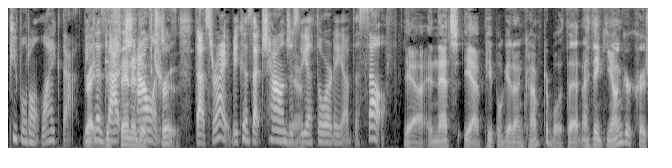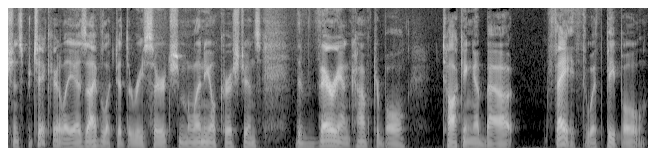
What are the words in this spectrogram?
People don't like that because right, that challenges. Truth. That's right, because that challenges yeah. the authority of the self. Yeah, and that's yeah, people get uncomfortable with that, and I think younger Christians, particularly, as I've looked at the research, millennial Christians, they're very uncomfortable talking about faith with people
